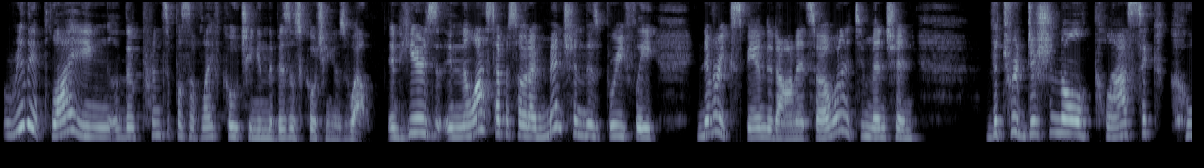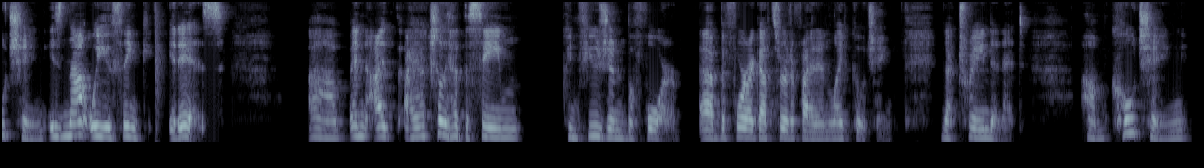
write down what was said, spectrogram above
really applying the principles of life coaching in the business coaching as well. And here's in the last episode, I mentioned this briefly, never expanded on it. So I wanted to mention the traditional classic coaching is not what you think it is. Um, and I, I actually had the same confusion before, uh, before I got certified in life coaching, got trained in it. Um, coaching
